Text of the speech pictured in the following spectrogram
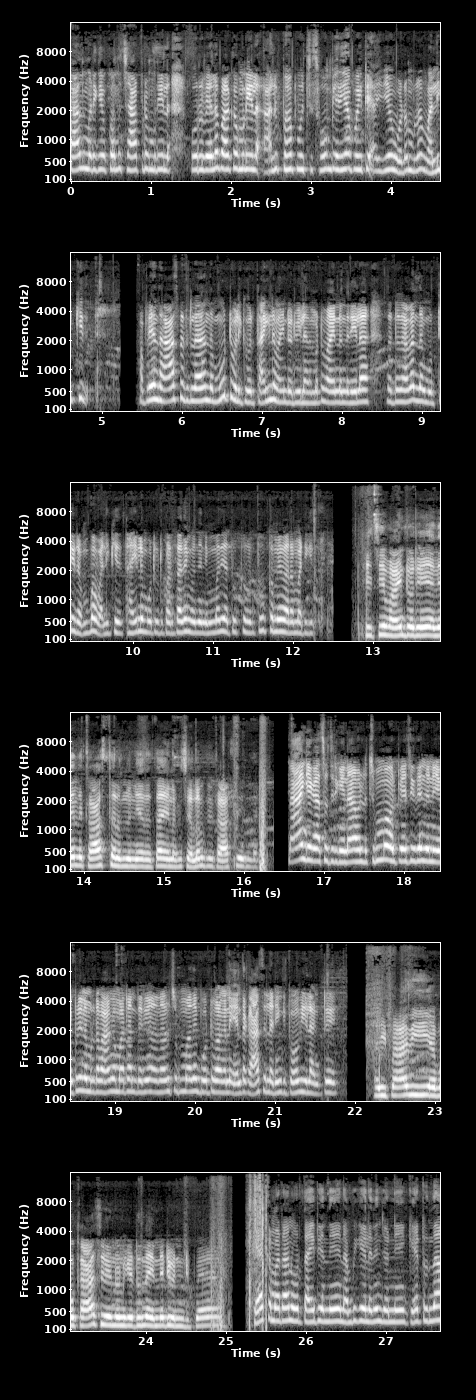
கால் மடிக்க உட்காந்து சாப்பிட முடியல. ஒரு வேலை பார்க்க முடியல. அழுப்பாக போச்சு. சோம்பேறியாக போயிட்டு ஐயோ உடம்புலாம் வலிக்குது. அப்படியே அந்த ஹாஸ்பிட்டலில் அந்த மூட்டு வலிக்கு ஒரு தைலம் வாங்கிட்டு வருவீல அது மட்டும் வாங்கிட்டு ரெண்டு நாள் அந்த முட்டி ரொம்ப வலிக்குது. தைலம் போட்டுட்டு படுத்தாதே கொஞ்சம் நிம்மதியாக தூக்கம் தூக்கமே வர மாட்டேங்குது. வாங்கிட்டு வரேன் அதே காசு தரணும் நீ அதை தான் எனக்கு செலவுக்கு காசு இல்லை. நான் இங்கே காசு வச்சிருக்கேன்? நான் அவளை சும்மா ஒரு பேச்சுக்கு தான் எப்படி நம்மள்ட்ட வாங்க மாட்டான்னு தெரியும். அதனால சும்மா தான் போட்டு வாங்கினேன். எந்த காசு இல்லை நீங்கள் போவீங்களான்ட்டு. அது பாவி அப்போ காசு வேணும்னு கேட்டிருந்தா என்னடி பண்ணிருப்பேன் கேட்க மாட்டான்னு ஒரு தைரியம் இருந்தேன். நம்பிக்கை இல்லைன்னு சொன்னேன். கேட்டிருந்தா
